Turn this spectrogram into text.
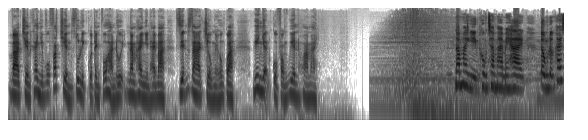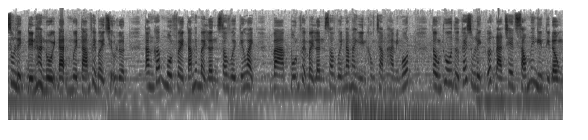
và triển khai nhiệm vụ phát triển du lịch của thành phố Hà Nội năm 2023 diễn ra chiều ngày hôm qua. Ghi nhận của phóng viên Hoa Mai. Năm 2022, tổng lượng khách du lịch đến Hà Nội đạt 18,7 triệu lượt, tăng gấp 1,87 lần so với kế hoạch và 4,7 lần so với năm 2021. Tổng thu từ khách du lịch ước đạt trên 60.000 tỷ đồng,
